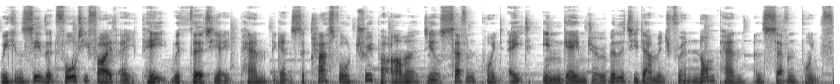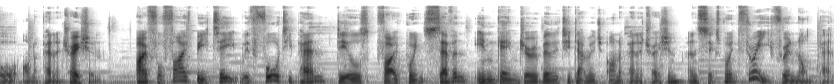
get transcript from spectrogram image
We can see that 45 AP with 38 pen against the class 4 trooper armor deals 7.8 in-game durability damage for a non-pen and 7.4 on a penetration. 545 BT with 40 pen deals 5.7 in-game durability damage on a penetration and 6.3 for a non-pen.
